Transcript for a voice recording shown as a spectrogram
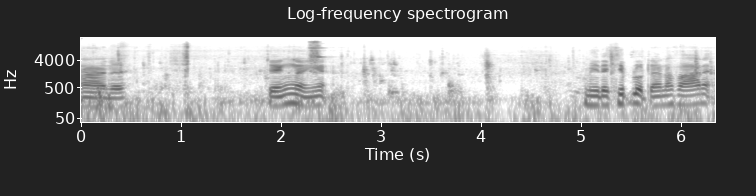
อ่าเลยเจ๊งเลยอย่างเงี้ย มีแต่คลิปหลุดแล้วนะฟ้าเนี่ย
